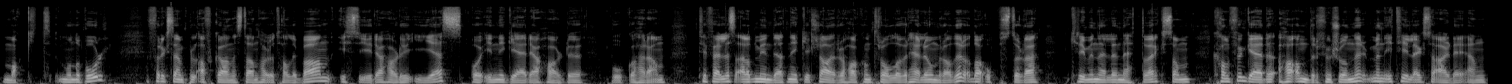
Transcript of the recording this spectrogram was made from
maktmonopol. F.eks. Afghanistan har du Taliban, i Syria har du IS, og i Nigeria har du Boko Haram. Til felles er at myndighetene ikke klarer å ha kontroll over hele områder, og da oppstår det kriminelle nettverk som kan fungere, ha andre funksjoner, men i tillegg så er det en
